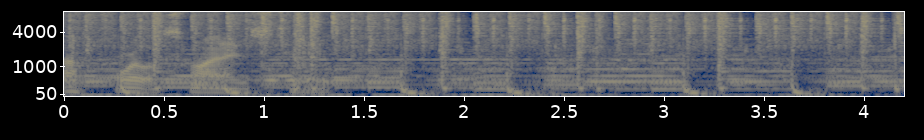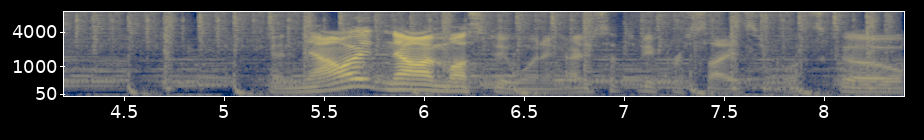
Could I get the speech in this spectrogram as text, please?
F4 looks fine. I just take. Now I now I must be winning. I just have to be precise. Let's go.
